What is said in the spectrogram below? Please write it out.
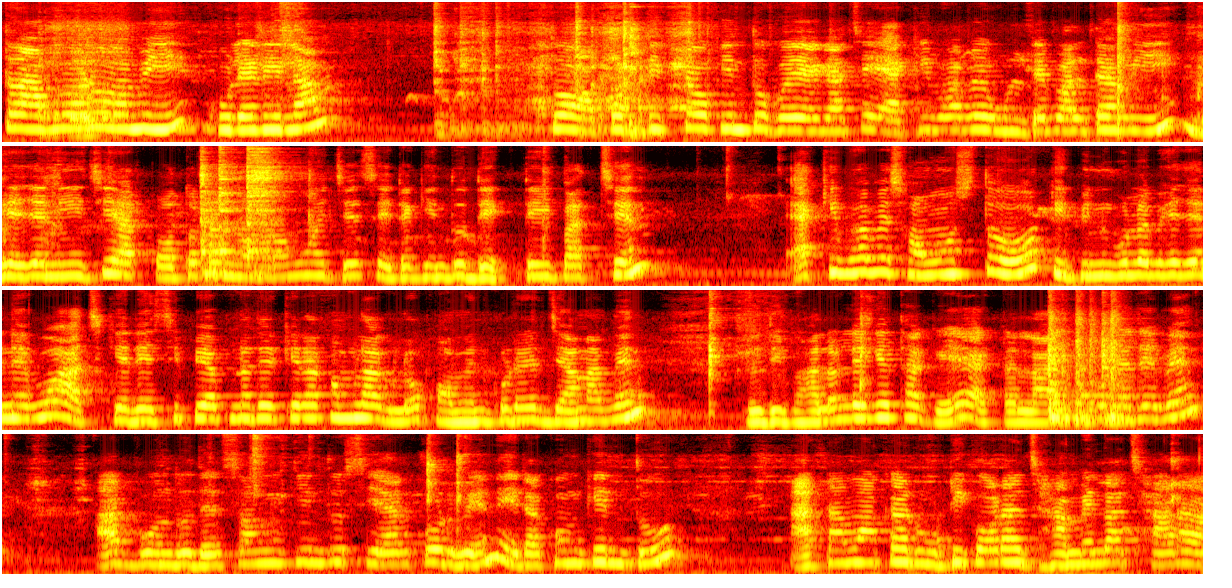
তো আবারও আমি খুলে নিলাম। তো অপর দিকটাও কিন্তু হয়ে গেছে। একইভাবে উল্টে পাল্টে আমি ভেজে নিয়েছি আর কতটা নরম হয়েছে সেটা কিন্তু দেখতেই পাচ্ছেন। একইভাবে সমস্ত টিফিনগুলো ভেজে নেব। আজকে রেসিপি আপনাদের কীরকম লাগল কমেন্ট করে জানাবেন। যদি ভালো লেগে থাকে একটা লাইক করে দেবেন। আর বন্ধুদের সঙ্গে কিন্তু শেয়ার করবেন। এরকম কিন্তু আটা মাখা রুটি করা ঝামেলা ছাড়া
